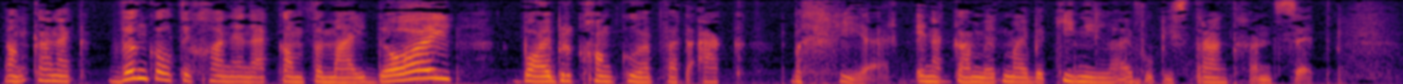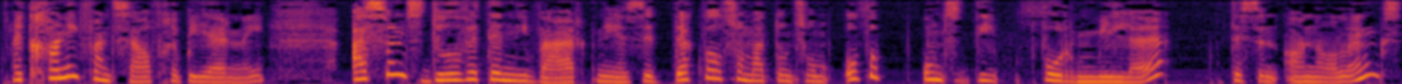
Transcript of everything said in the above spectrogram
dan kan ek winkel toe gaan en ek kan vir my daai baaibroek gaan koop wat ek begeer en ek kan met my bikini lyf op die strand gaan sit. Dit gaan nie van self gebeur nie. As ons doelwitte nie werk nie, is dit dikwels omdat ons hom of op ons die formule tussen aanhalings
